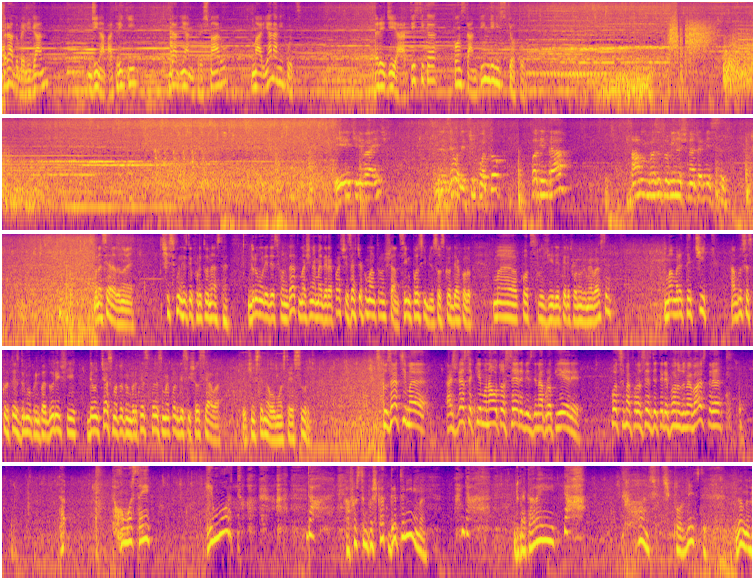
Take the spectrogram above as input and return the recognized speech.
Radu Beligan Gina Patrichi Davian Creșmaru Mariana Mihuț. Regia artistică Constantin Dinischiotu E cineva aici? Dumnezeule, ce potop! Pot intra? Am văzut lumină și mi-am permis să... Bună seara, domnule. Ce spuneți de furtuna asta? Drumul e desfundat, mașina mea derapat și zace acum într-un șanț. Imposibil să o scot de acolo. Mă pot sluji de telefonul dumneavoastră? M-am rătăcit. Am vrut să scurtez drumul prin pădure și de un ceas mă tot învârtesc fără să mai pot găsi șoseaua. Pe cinste mea, omul ăsta e surd. Scuzați-mă, aș vrea să chem un autoservice din apropiere. Pot să mă folosesc de telefonul dumneavoastră? Da, da omul ăsta e... e mort. Da. A fost împușcat drept în inimă. Da. Dumneata e... Da. Oh, ce, ce poveste. Doamnă,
